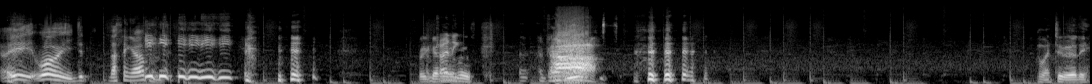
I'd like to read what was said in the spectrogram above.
Hey, whoa! You did nothing happened. We're I'm gonna trying to- move. I'm trying Ah! Went too early.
